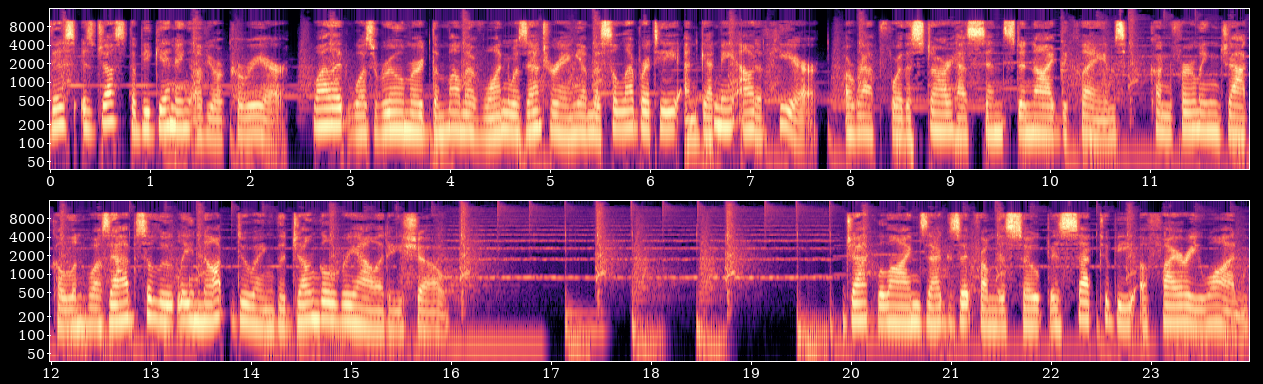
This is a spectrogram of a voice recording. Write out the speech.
This is just the beginning of your career, while it was rumored the mum of one was entering I'm a Celebrity and Get Me Out of Here, a rep for the star has since denied the claims, confirming Jacqueline was absolutely not doing the jungle reality show. Jacqueline's exit from the soap is set to be a fiery one,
